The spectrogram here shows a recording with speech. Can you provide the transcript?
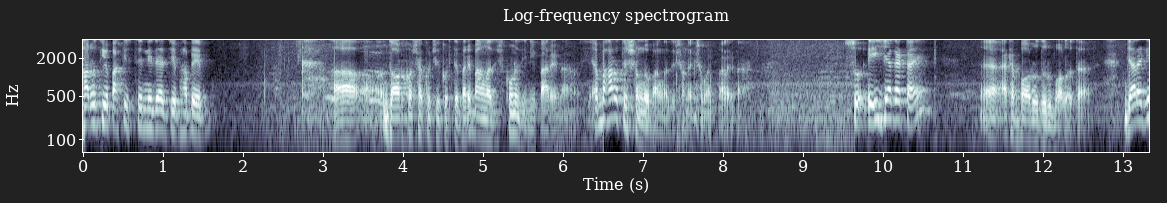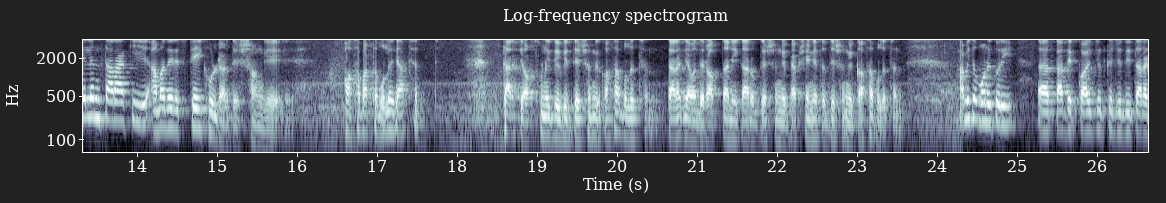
ভারতীয় পাকিস্তানিরা যেভাবে দর কষাকষি করতে পারে, বাংলাদেশ কোনোদিনই পারে না। ভারতের সঙ্গে বাংলাদেশ অনেক সময় পারে না। সো এই জায়গাটায় একটা বড় দুর্বলতা। যারা গেলেন, তারা কি আমাদের স্টেক হোল্ডারদের সঙ্গে কথাবার্তা বলে গেছেন? তারা কি অর্থনীতিবিদদের সঙ্গে কথা বলেছেন? তারা কি আমাদের রপ্তানিকারকদের সঙ্গে, ব্যবসায়ী নেতাদের সঙ্গে কথা বলেছেন? আমি তো মনে করি তাদের কয়েকজনকে যদি তারা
